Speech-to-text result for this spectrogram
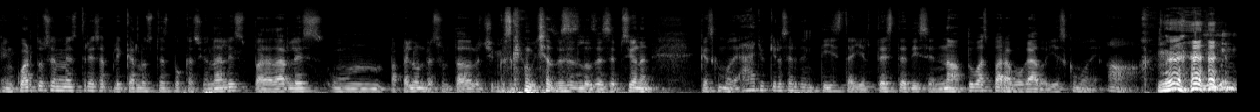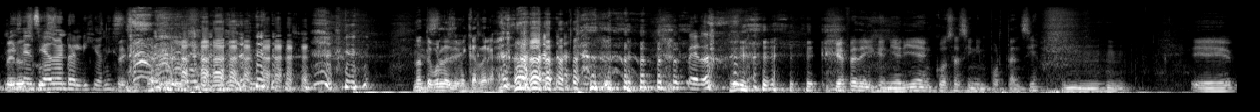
En cuarto semestre es aplicar los test vocacionales para darles un papel, un resultado a los chicos que muchas veces los decepcionan. Que es como de, ah, yo quiero ser dentista. Y el test te dice, no, tú vas para abogado. Y es como de, ah. Licenciado en religiones. No te burles de mi carrera. Perdón. Jefe de ingeniería en cosas sin importancia. Eh,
